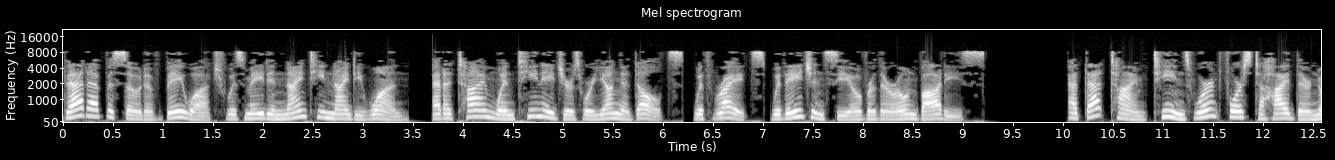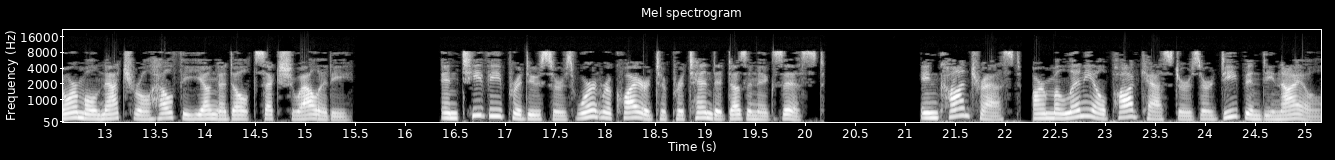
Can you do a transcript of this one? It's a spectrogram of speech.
That episode of Baywatch was made in 1991, at a time when teenagers were young adults, with rights, with agency over their own bodies. At that time, teens weren't forced to hide their normal, natural, healthy young adult sexuality. And TV producers weren't required to pretend it doesn't exist. In contrast, our millennial podcasters are deep in denial.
